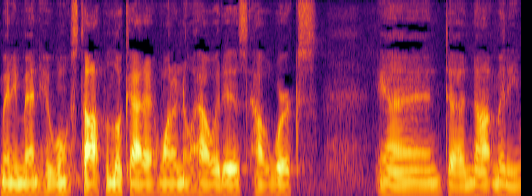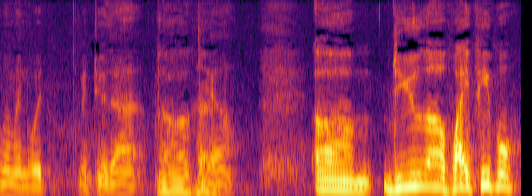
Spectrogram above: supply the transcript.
many men who won't stop and look at it, want to know how it is, how it works, and uh, not many women would, would do that. Oh, okay. Yeah. Um, do you love white people?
